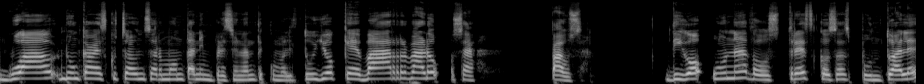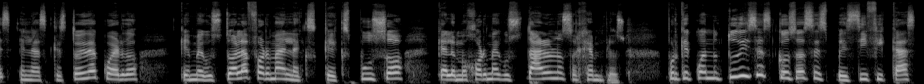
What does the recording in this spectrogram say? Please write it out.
wow, nunca había escuchado un sermón tan impresionante como el tuyo, qué bárbaro. O sea, pausa. Digo una, dos, tres cosas puntuales en las que estoy de acuerdo, que me gustó la forma en la que expuso, que a lo mejor me gustaron los ejemplos, porque cuando tú dices cosas específicas,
